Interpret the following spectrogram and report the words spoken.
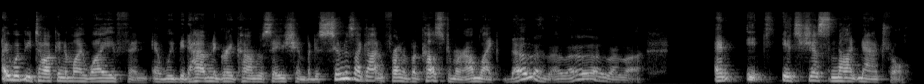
I would be talking to my wife and, and we'd be having a great conversation. But as soon as I got in front of a customer, I'm like, blah, blah, blah, blah, blah. and it's it's just not natural.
